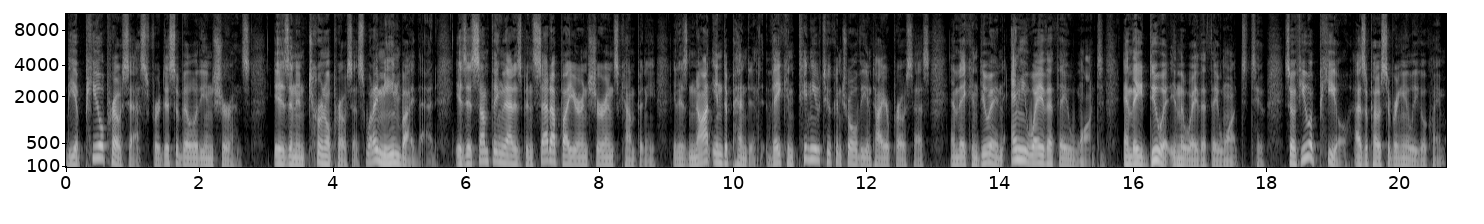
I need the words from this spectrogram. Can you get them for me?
The appeal process for disability insurance is an internal process. What I mean by that is it's something that has been set up by your insurance company. It is not independent. They continue to control the entire process and they can do it in any way that they want. And they do it in the way that they want to. So if you appeal as opposed to bringing a legal claim,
